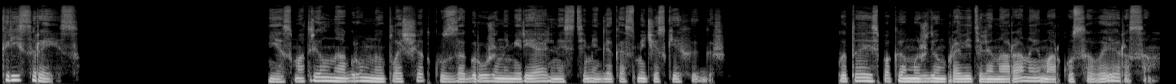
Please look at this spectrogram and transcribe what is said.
Крис Рейс я смотрел на огромную площадку с загруженными реальностями для космических игр. Пытаясь, пока мы ждем правителя Нарана и Маркуса Вейроса,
